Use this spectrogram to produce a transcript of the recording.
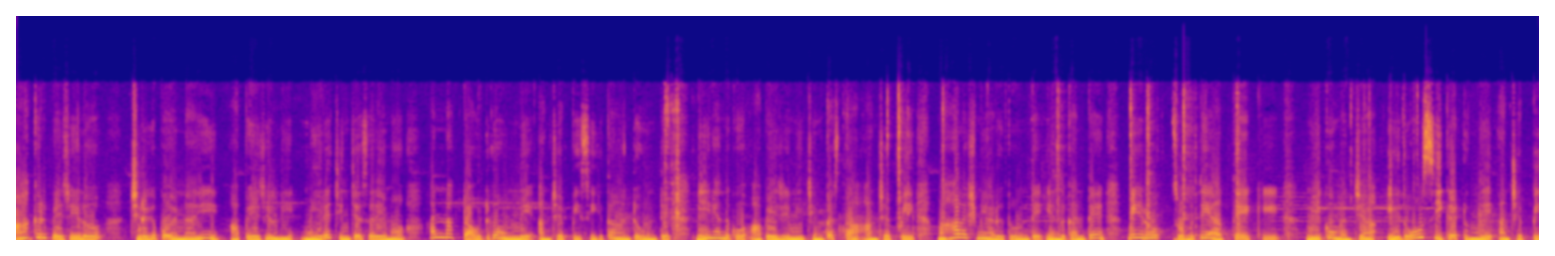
ఆఖరి పేజీలో చిరిగిపోయి ఉన్నాయి. ఆ పేజీలు పేజీలని మీరే చించేశారేమో అని నాకు డౌట్గా ఉంది అని చెప్పి సీత అంటూ ఉంటే నేనెందుకు ఆ పేజీని చింపేస్తా అని చెప్పి మహాలక్ష్మి అడుగుతూ ఉంటే ఎందుకంటే మీరు సుమతి అత్తయ్యకి మీకు మధ్య ఏదో సీక్రెట్ ఉంది అని చెప్పి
